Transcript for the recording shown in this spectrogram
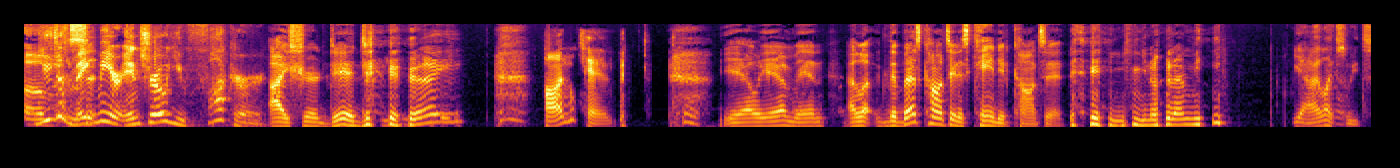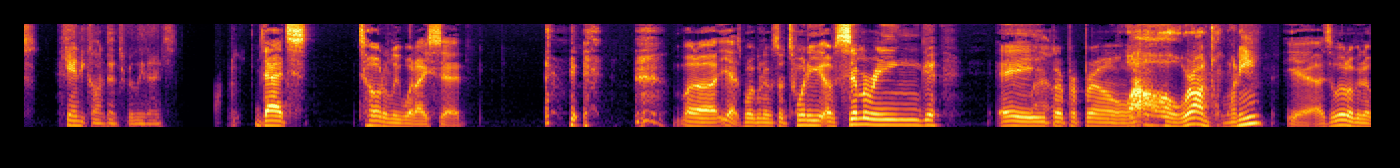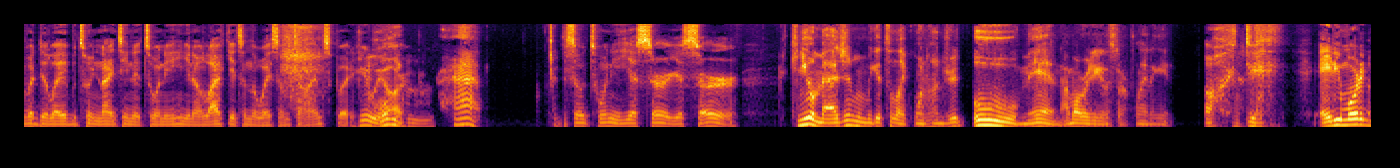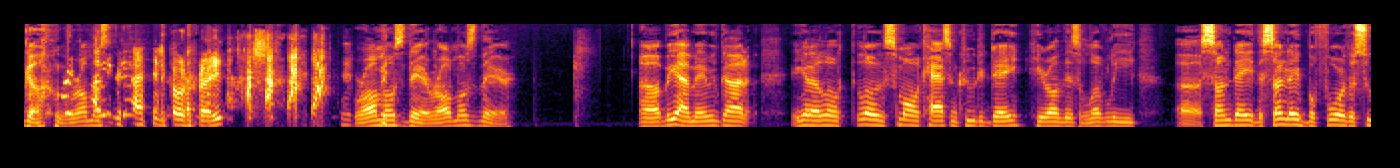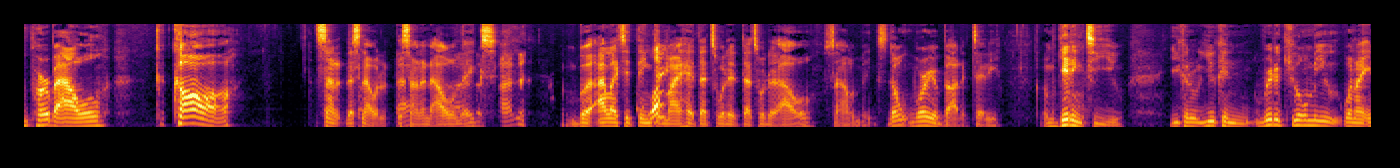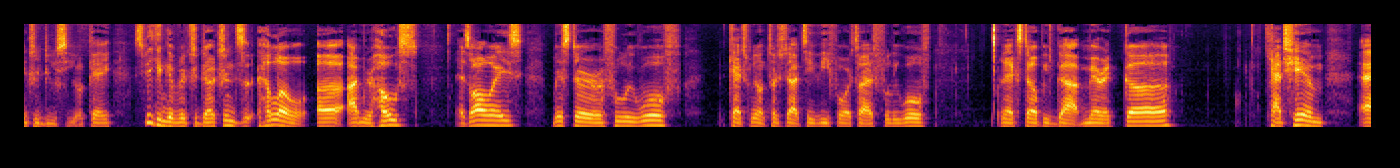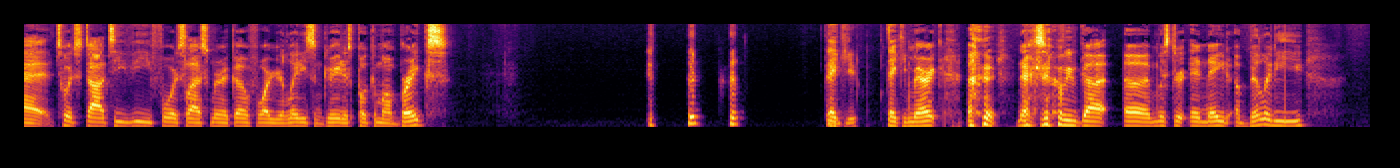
of you just make Si- me your intro, you fucker. I sure did. Content. yeah, yeah, man. I love the best content is candid content. you know what I mean? Yeah, I like sweets. Candy content's really nice. That's totally what I said. but uh yes, welcome to episode 20 of Simmering. Hey, Wow. brr, brr, brr. Wow, we're on 20? Yeah, it's a little bit of a delay between 19 and 20. You know, life gets in the way sometimes, but here we Holy are. crap. Episode 20. Yes, sir. Yes, sir. Can you imagine when we get to like 100? Oh, man, I'm already going to start planning it. Oh, dude. 80 more to go. We're almost I know, right? We're almost there. We're almost there. Uh, but yeah, man, we've got we got a little little small cast and crew today here on this lovely uh Sunday, the Sunday before the superb owl caw. It's not that's not what that's not an owl makes, but I like to think in my head that's what it that's what an owl sound makes. Don't worry about it, Teddy. I'm getting to you. You can you can ridicule me when I introduce you, okay? Speaking of introductions, hello, uh I'm your host, as always, Mr. Fully Wolf. Catch me on twitch.tv forward slash Fully Wolf. Next up, we've got Merrick. Uh, catch him at twitch.tv forward slash Merrick uh, for your latest and greatest Pokemon breaks. Thank you. Thank you, Merrick. Next up, we've got uh, Mr. Innate Ability.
